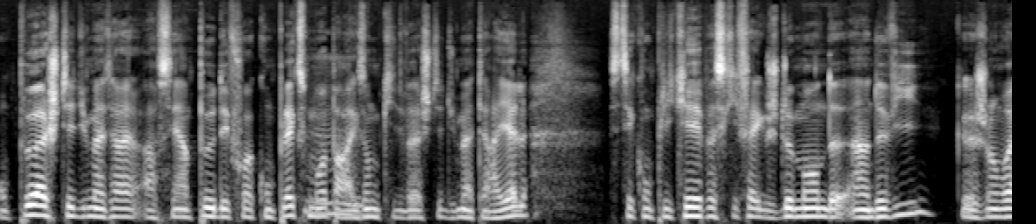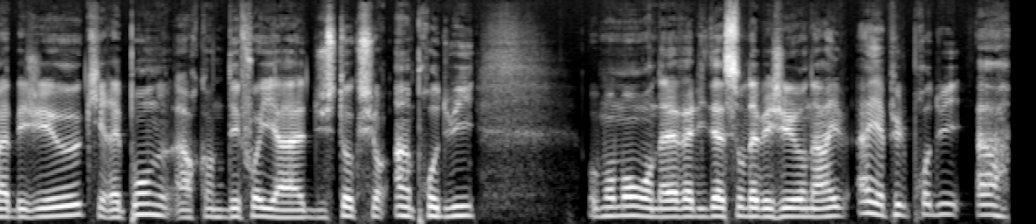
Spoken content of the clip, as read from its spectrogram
On peut acheter du matériel. Alors c'est un peu des fois complexe. Moi, par mmh. exemple, qui devais acheter du matériel, c'était compliqué parce qu'il fallait que je demande un devis, que je l'envoie à la BGE, qui répondent. Alors quand des fois il y a du stock sur un produit, au moment où on a la validation de la BGE, on arrive, ah, il n'y a plus le produit, ah,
